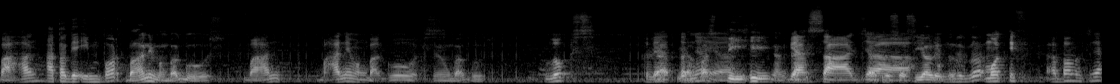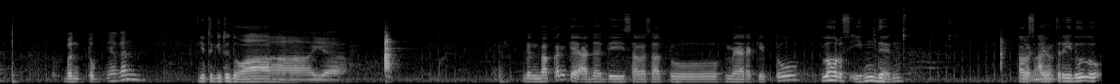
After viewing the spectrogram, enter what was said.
Bahan. Atau dia import? Bahan emang bagus. Bahan bahannya emang bagus. emang bagus. Looks Ya, kelihatannya yang ya, pasti. Ngangkat biasa aja. sosial itu. Motif apa maksudnya? Bentuknya kan gitu-gitu doang. Ah ya dan bahkan kayak ada di salah satu merek itu lu harus inden. Harus Banyak. antri dulu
